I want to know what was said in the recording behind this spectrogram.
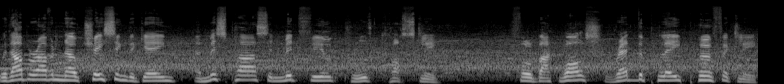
With Aberavon now chasing the game, a miss pass in midfield proved costly. Fullback Walsh read the play perfectly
